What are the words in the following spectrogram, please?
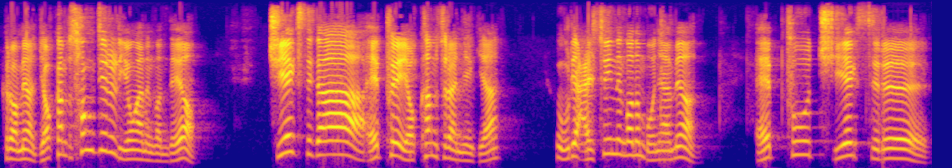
그러면 역함수 성질을 이용하는 건데요. GX가 F의 역함수란 얘기야. 우리 알 수 있는 거는 뭐냐면 F, GX를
